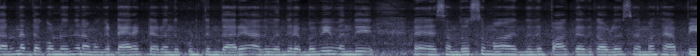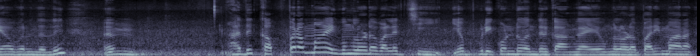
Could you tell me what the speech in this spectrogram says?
தருணத்தை கொண்டு வந்து நமக்கு டைரக்டர் வந்து கொடுத்துருந்தாரு. அது வந்து ரொம்பவே வந்து சந்தோஷமாக இருந்தது. பார்க்கறதுக்கு அவ்வளோ செம்ம ஹாப்பியாகவும் இருந்தது. அதுக்கப்புறமா இவங்களோட வளர்ச்சி எப்படி கொண்டு வந்திருக்காங்க இவங்களோட பரிமாறம்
